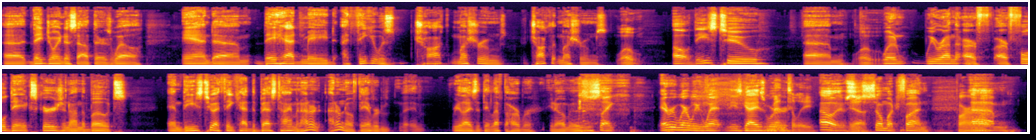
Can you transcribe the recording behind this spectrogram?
uh, they joined us out there as well, and um, they had made. I think it was chalk mushrooms, chocolate mushrooms. Whoa. Oh, these two. Um, Whoa. when we were on the, our our full day excursion on the boats, and these two I think had the best time. And I don't I don't know if they ever uh, realized that they left the harbor. You know, I mean, it was just like everywhere we went, these guys were Mentally. Oh, it was Yeah. just so much fun. Far. Um,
